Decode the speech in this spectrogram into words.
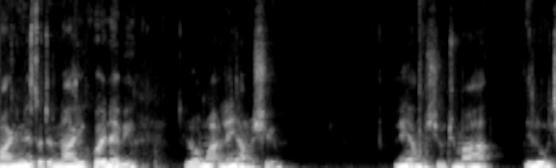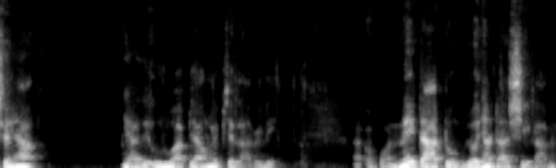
မှာဒီနေ့စတနာကြီးခွဲနေပြီလုံးဝအလင်းရမရှိဘူးအလင်းရမရှိဘူးဒီမှာဒီလိုအချိန်ကညာဒီဥရုကပြောင်းလဲဖြစ်လာပြီလေအဲ့ပေါ့နေတာတူပြီးတော့ညတာရှိလာပြီ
